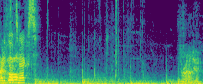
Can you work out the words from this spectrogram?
Way to go, oh. asshole! Tex. Surround him.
